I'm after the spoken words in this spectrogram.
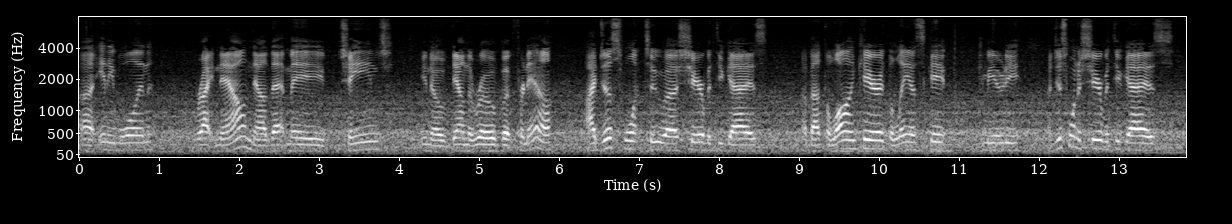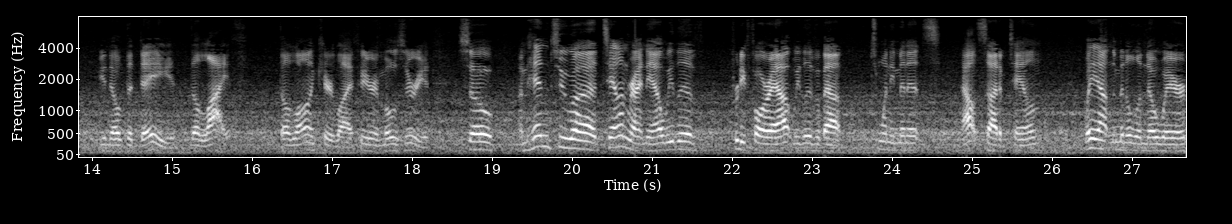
uh, anyone right now. Now, that may change, you know, down the road, but for now, I just want to uh, share with you guys about the lawn care, the landscape community. I just want to share with you guys, you know, the day, the life the lawn care life here in Missouri. So I'm heading to uh, town right now. We live pretty far out. We live about 20 minutes outside of town, way out in the middle of nowhere.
